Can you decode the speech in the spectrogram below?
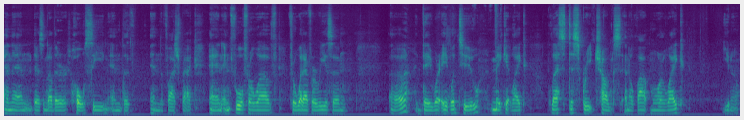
and then there's another whole scene in the in the flashback and in fool for love for whatever reason uh, they were able to make it like less discrete chunks and a lot more like you know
